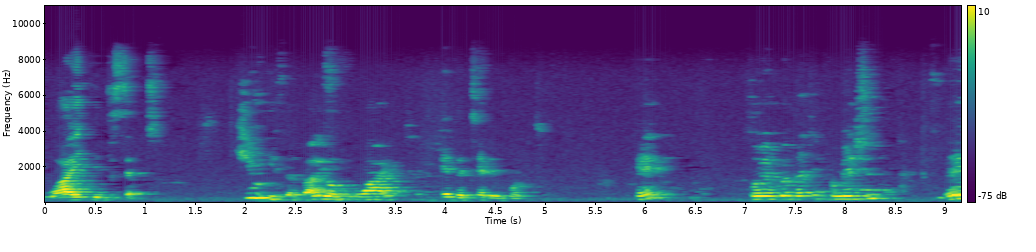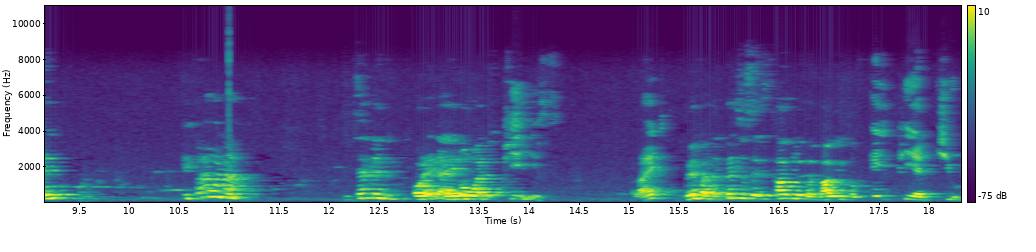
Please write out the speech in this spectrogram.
y-intercept. Q is the value of y at the turning point. Okay? So we've got that information. Then, if I want to determine, already I know what P is. Right? Remember, the question says calculate the values of A, P, and Q.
